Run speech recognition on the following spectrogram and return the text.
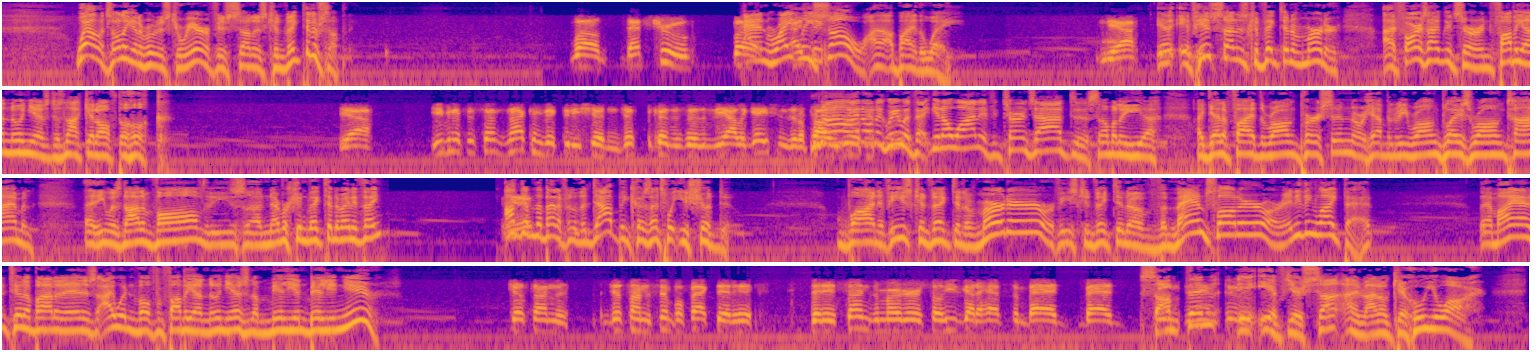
Well, it's only going to ruin his career if his son is convicted of something. Well, that's true. But And rightly think- so, uh, by the way. Yeah. If if his son is convicted of murder, as far as I'm concerned, Fabian Nunez does not get off the hook. Yeah. Even if his son's not convicted, he shouldn't. Just because of the, allegations, it'll probably. no, I don't agree with that. You know what? If it turns out uh, somebody uh, identified the wrong person or he happened to be wrong place, wrong time, and that he was not involved, he's uh, never convicted of anything, I'll Yeah. give him the benefit of the doubt because that's what you should do. But if he's convicted of murder or if he's convicted of manslaughter or anything like that, then my attitude about it is I wouldn't vote for Fabian Nunez in a million billion years. Just on the just on the simple fact that his, that his son's a murderer, so he's got to have some bad bad Something, him, too. i- if your son, I don't care who you are,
